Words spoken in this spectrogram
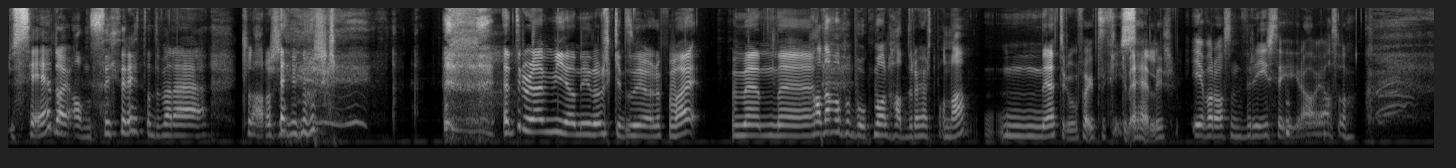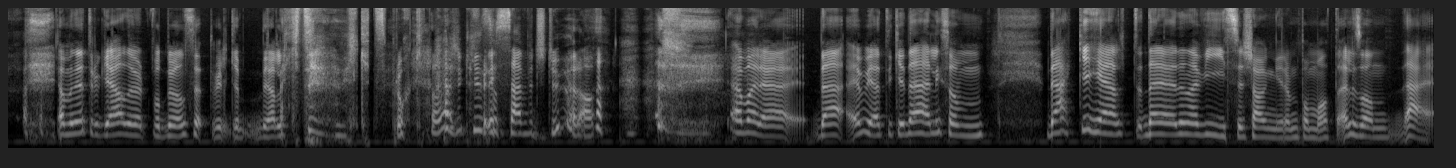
Du ser da i ansiktet ditt at du bare klarer ikke nynorsk. Jeg tror det er mye av nynorsken som gjør det for meg. Men uh, Hadde han vært på bokmål, hadde du hørt på han da? mm, jeg tror faktisk ikke det heller. Ivar Aasen vrir seg i grava, altså. Ja, Men jeg tror ikke jeg hadde hørt på den uansett hvilken dialekt Hvilket språk. Herregud, så savage du er, da. Jeg bare det Jeg vet ikke. Det er liksom Det er ikke helt det er Den visesjangeren, på en måte. Eller sånn Det er,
